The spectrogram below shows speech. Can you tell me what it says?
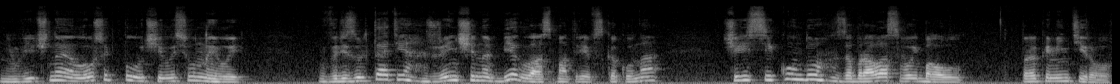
Вьючная лошадь получилась унылой. В результате женщина, бегло осмотрев скакуна, через секунду забрала свой баул, прокомментировав.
